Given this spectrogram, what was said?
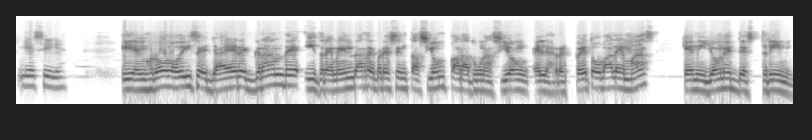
Y él sigue. Y en rojo dice, ya eres grande y tremenda representación para tu nación. El respeto vale más que millones de streaming.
